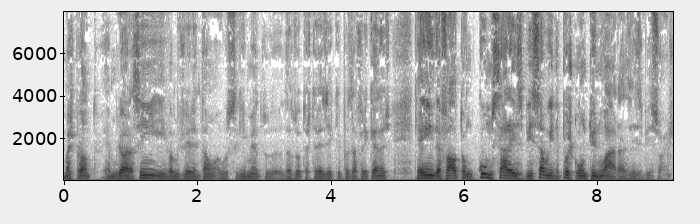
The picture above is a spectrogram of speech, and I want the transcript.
mas pronto, é melhor assim e vamos ver então o seguimento das outras três equipas africanas que ainda faltam começar a exibição e depois continuar as exibições.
